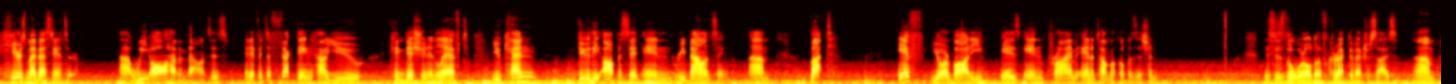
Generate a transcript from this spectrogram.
here's my best answer. Uh, we all have imbalances, and if it's affecting how you condition and lift, you can do the opposite in rebalancing. Um, but if your body is in prime anatomical position, this is the world of corrective exercise. Um,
